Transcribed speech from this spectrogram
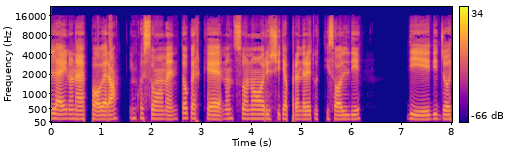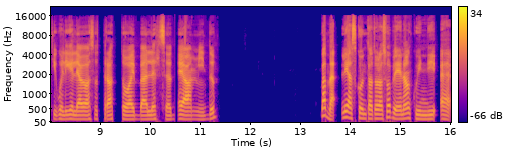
lei non è povera in questo momento perché non sono riusciti a prendere tutti i soldi di, di Jyoti, quelli che le aveva sottratto ai Bellers e a Mid. Vabbè, lei ha scontato la sua pena, quindi è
